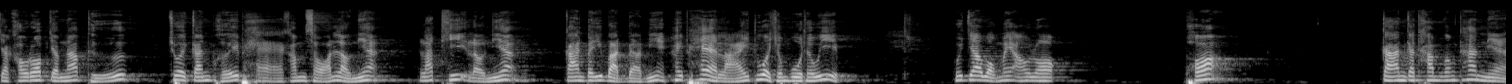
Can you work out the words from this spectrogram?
จะเคารพจำนับถือ ช่วยกันเผยแผ่คำสอนเหล่านี้ลัทธิเหล่านี้การปฏิบัติแบบนี้ให้แพร่หลายทั่วชมพูทวีปพระเจ้าบอกไม่เอาหรอก เพราะการกระทำของท่านเนี่ย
